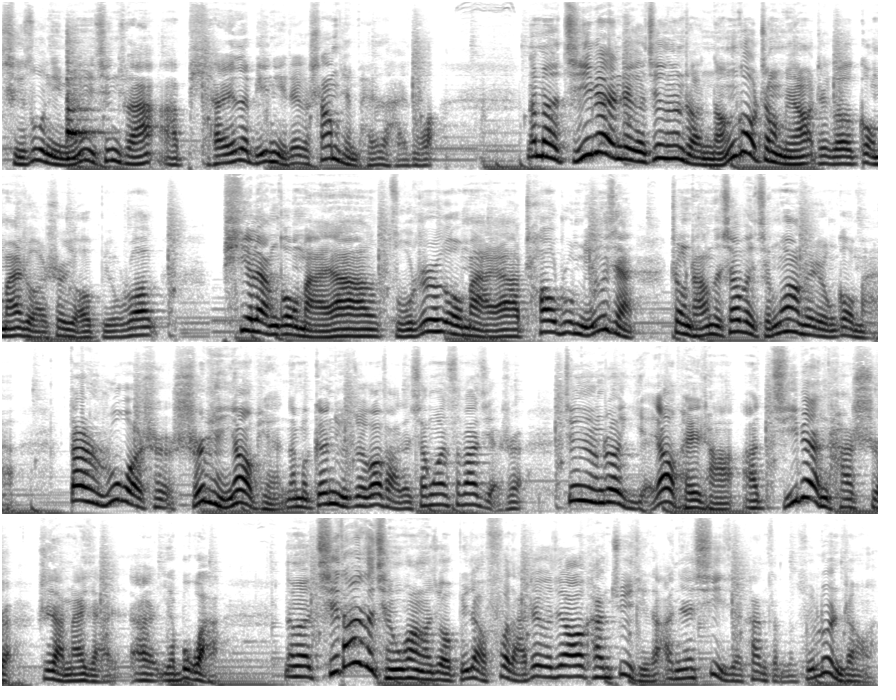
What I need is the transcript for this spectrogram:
起诉你名誉侵权啊，赔的比你这个商品赔的还多。那么，即便这个经营者能够证明这个购买者是有，比如说批量购买呀、组织购买呀、超出明显正常的消费情况的这种购买，但是如果是食品药品，那么根据最高法的相关司法解释，经营者也要赔偿啊，即便他是知假买假，呃，也不管。那么其他的情况呢，就比较复杂，这个就要看具体的案件细节，看怎么去论证了。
